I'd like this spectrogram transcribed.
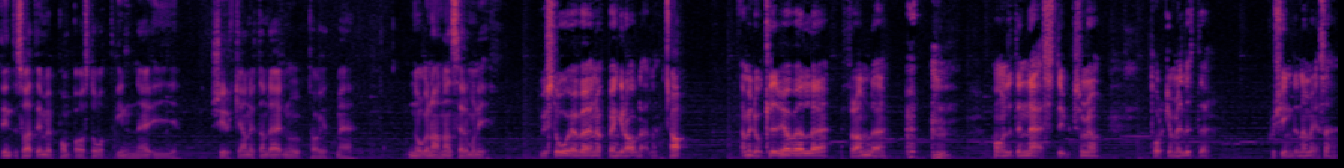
Det är inte så att det är med pompa och ståt inne i kyrkan utan det är nog upptaget med någon annan ceremoni. Vi står över en öppen grav där eller? Ja, Ja men då kliver jag väl eh, fram där. Har en liten näsduk som jag torkar mig lite på kinderna med så här.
